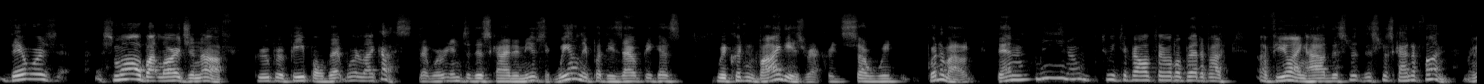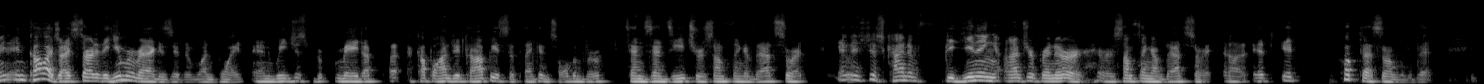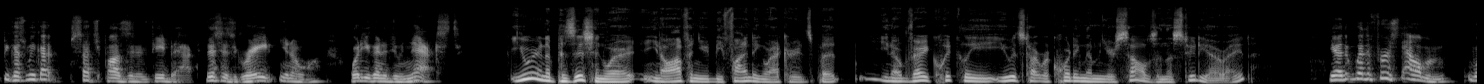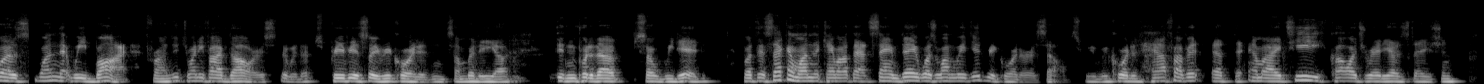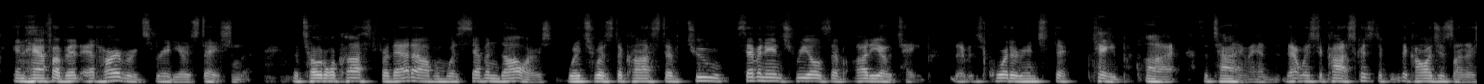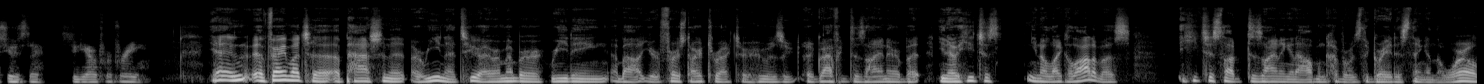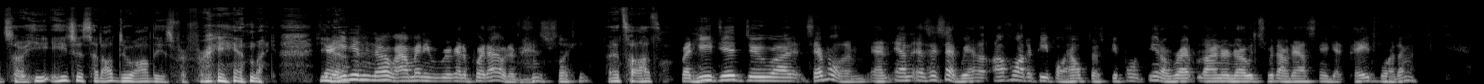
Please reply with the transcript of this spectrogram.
There was a small but large enough group of people that were like us, that were into this kind of music. We only put these out because we couldn't buy these records, so we put them out. Then you know we developed a little bit of a, a feeling how this was this was kind of fun. I mean, in college, I started a humor magazine at one point, and we just made up a, couple hundred copies, I think, and sold them for ten cents each or something of that sort. It was just kind of beginning entrepreneur or something of that sort. Uh, it it hooked us a little bit because we got such positive feedback. This is great. You know, what are you going to do next? You were in a position where, you know, often you'd be finding records, but, you know, very quickly you would start recording them yourselves in the studio, right? Yeah, well, the first album was one that we bought for $125 that was previously recorded, and somebody uh, didn't put it out, so we did. But the second one that came out that same day was one we did record ourselves. We recorded half of it at the MIT college radio station and half of it at Harvard's radio station. The total cost for that album was $7, which was the cost of two seven inch reels of audio tape. That was quarter inch thick tape uh, at the time. And that was the cost because the, the colleges let us use the studio for free. Yeah, and very much a, a, passionate arena too. I remember reading about your first art director, who was a, a graphic designer, but you know, he just, you know, like a lot of us, he just thought designing an album cover was the greatest thing in the world. So he he just said, "I'll do all these for free." And like, yeah, know, he didn't know how many we were going to put out eventually. That's awesome. But he did do uh, several of them, and and as I said, we had an awful lot of people helped us. People, you know, write liner notes without asking to get paid for them.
